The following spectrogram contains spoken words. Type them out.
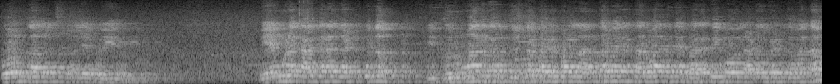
ఫోన్ కాల్ వచ్చిన వాళ్ళే పోయారు మేము కూడా కంకరం కట్టుకున్నాం. ఈ దుర్మార్గం దుష్ట పరిపాలన అంతమైన తర్వాతనే ప్రగతి భవన్ అడుగు పెడతామన్నాం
